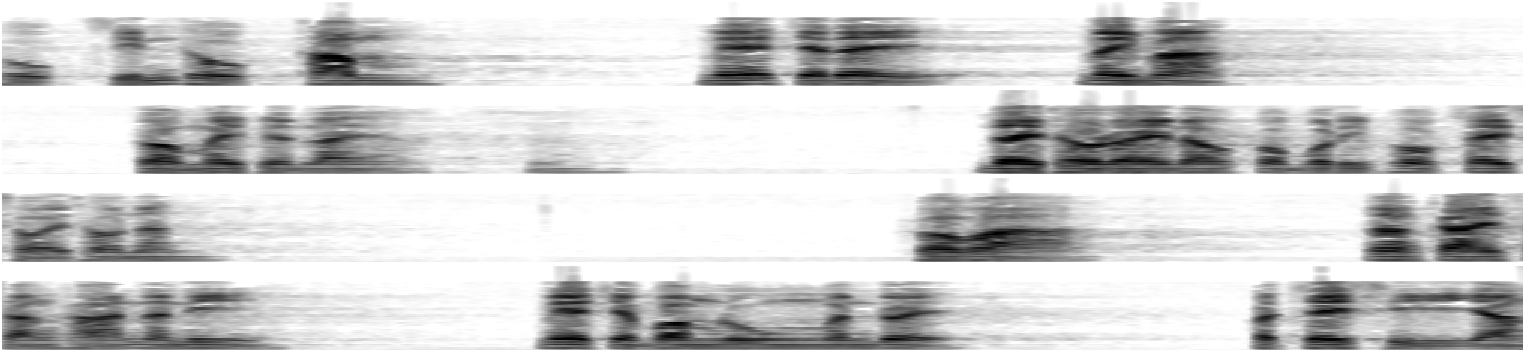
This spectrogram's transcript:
ถูกศีลถูกธรรม แม้จะได้ไม่มาก ก็ไม่เป็นไรได้เท่าไรเราก็บริโภคใช้สอยเท่านั้น เพราะว่าร่างกายสังขารอันนี้ แม้จะบำรุงมันด้วย ปัจจัยสี่อย่าง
